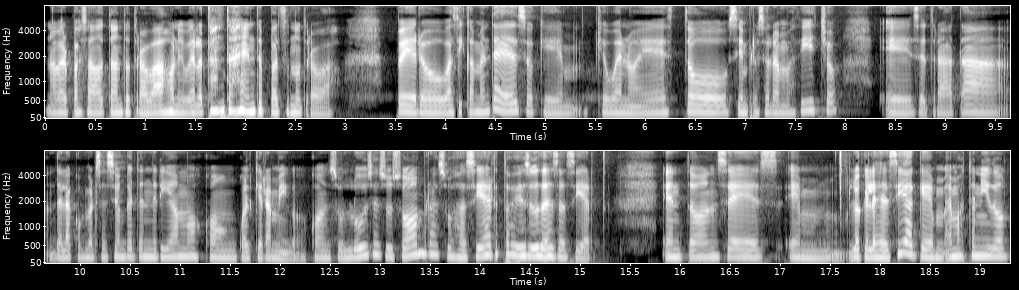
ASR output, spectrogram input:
no haber pasado tanto trabajo ni ver a tanta gente pasando trabajo. Pero básicamente eso, que, que, bueno, esto siempre se lo hemos dicho, eh, se trata de la conversación que tendríamos con cualquier amigo, con sus luces, sus sombras, sus aciertos y sus desaciertos. Entonces, eh, lo que les decía, que hemos tenido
